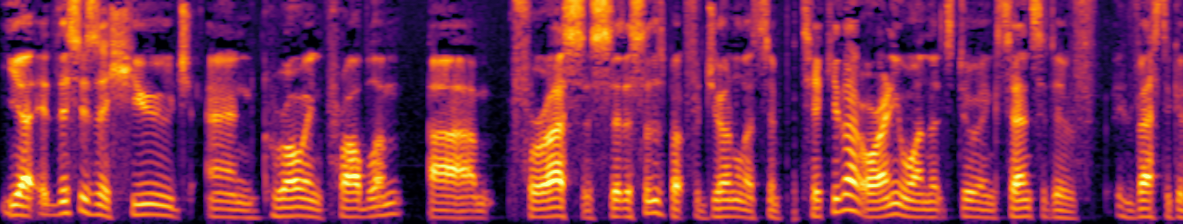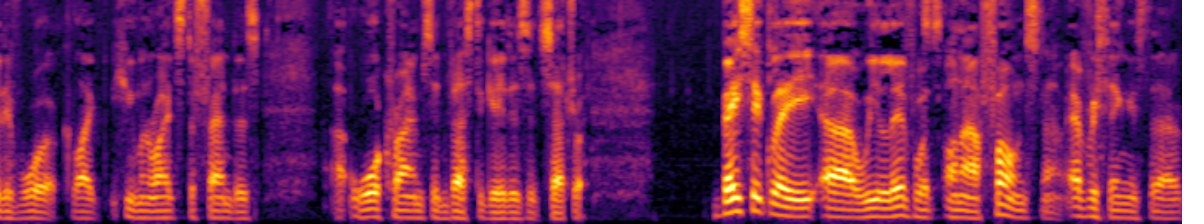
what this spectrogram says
Yeah, this is a huge and growing problem um, for us as citizens, but for journalists in particular, or anyone that's doing sensitive investigative work like human rights defenders uh, war crimes investigators, etc. Basically, uh, we live with on our phones now. Everything is there:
